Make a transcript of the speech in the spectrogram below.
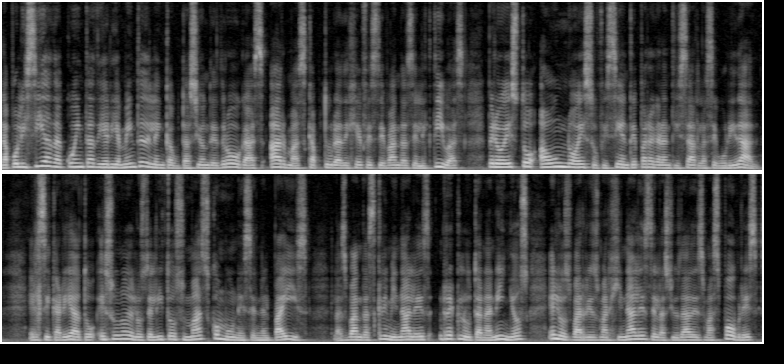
La policía da cuenta diariamente de la incautación de drogas, armas, captura de jefes de bandas delictivas, pero esto aún no es suficiente para garantizar la seguridad. El sicariato es uno de los delitos más comunes en el país. Las bandas criminales reclutan a niños en los barrios marginales de las ciudades más pobres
